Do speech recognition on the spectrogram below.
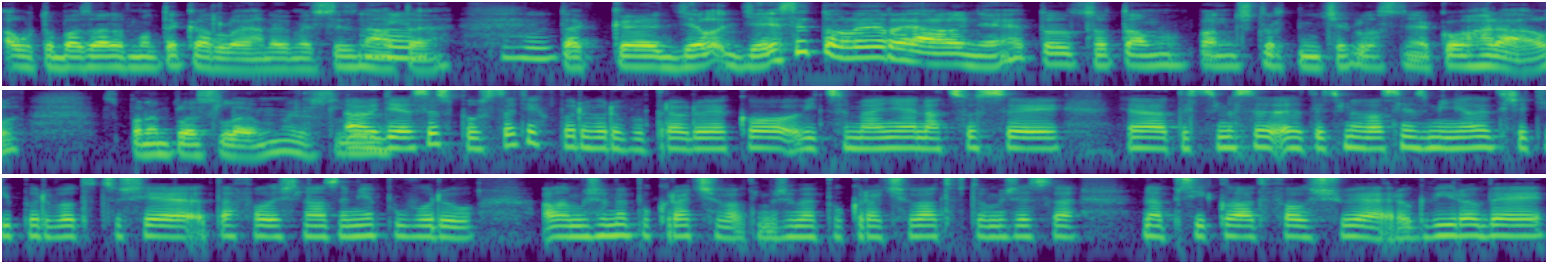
Autobazar v Monte Carlo, já nevím, jestli znáte, mm-hmm. tak děl, děje se tohle reálně, to, co tam pan Čtvrtníček vlastně jako hrál s panem Pleslem? Jestli... Děje se spousta těch podvodů, opravdu jako víceméně na co si, teď jsme, se, teď jsme vlastně zmínili třetí podvod, což je ta falešná země původu, ale můžeme pokračovat. Můžeme pokračovat v tom, že se například falšuje rok výroby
